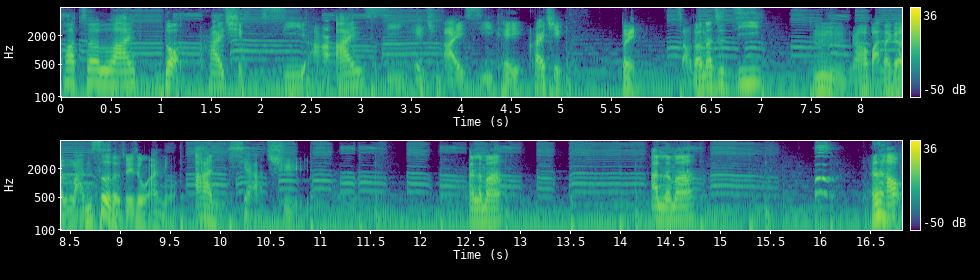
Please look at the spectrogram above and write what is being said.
quarterlife dot criching，C R I C H I C K criching，对，找到那只鸡，嗯，然后把那个蓝色的追踪按钮按下去，按了吗？按了吗？很好，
